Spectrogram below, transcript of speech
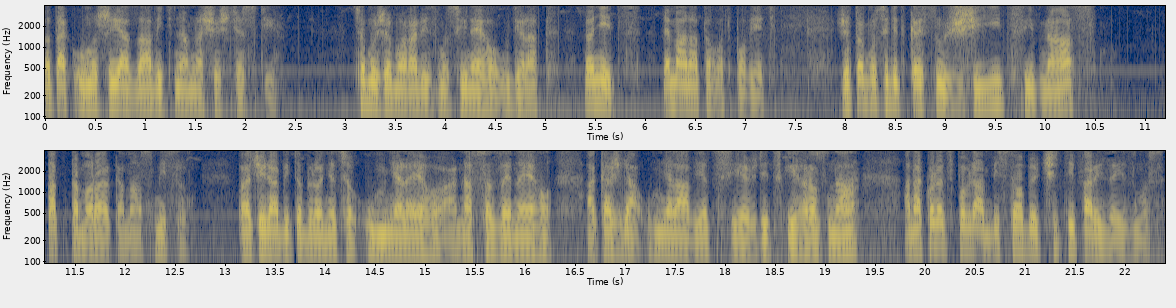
No tak umří a záviť nám naše štěstí. Co může moralismus jiného udělat? No nic, nemá na to odpověď. Že to musí být Kristus žijící v nás, pak ta morálka má smysl. Pač by to bylo něco umělého a nasazeného a každá umělá věc je vždycky hrozná. A nakonec povedám, by z toho byl čistý farizeismus.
